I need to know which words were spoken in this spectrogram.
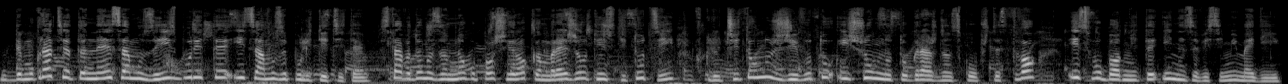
Демокрацията не е само за изборите и само за политиците. Става дума за много по-широка мрежа от институции, включително живото и шумното гражданско общество и свободните и независими медии.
